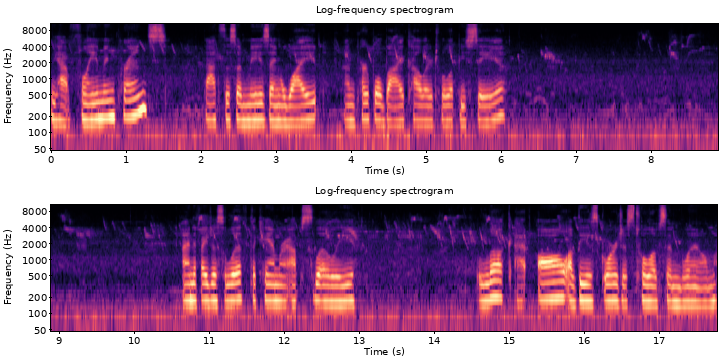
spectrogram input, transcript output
we have Flaming Prince. That's this amazing white and purple bicolor tulip you see. And if I just lift the camera up slowly, look at all of these gorgeous tulips in bloom.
